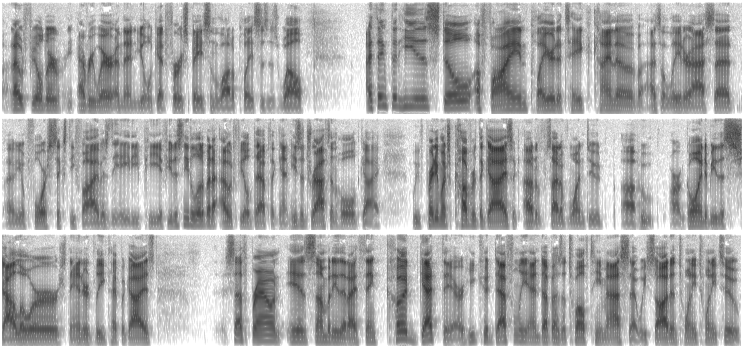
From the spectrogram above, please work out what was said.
an outfielder everywhere, and then you'll get first base in a lot of places as well. I think that he is still a fine player to take kind of as a later asset. Uh, you know, 465 is the ADP. If you just need a little bit of outfield depth, again, he's a draft and hold guy. We've pretty much covered the guys out of side of one dude uh, who are going to be the shallower standard league type of guys. Seth Brown is somebody that I think could get there. He could definitely end up as a 12 team asset. We saw it in 2022.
